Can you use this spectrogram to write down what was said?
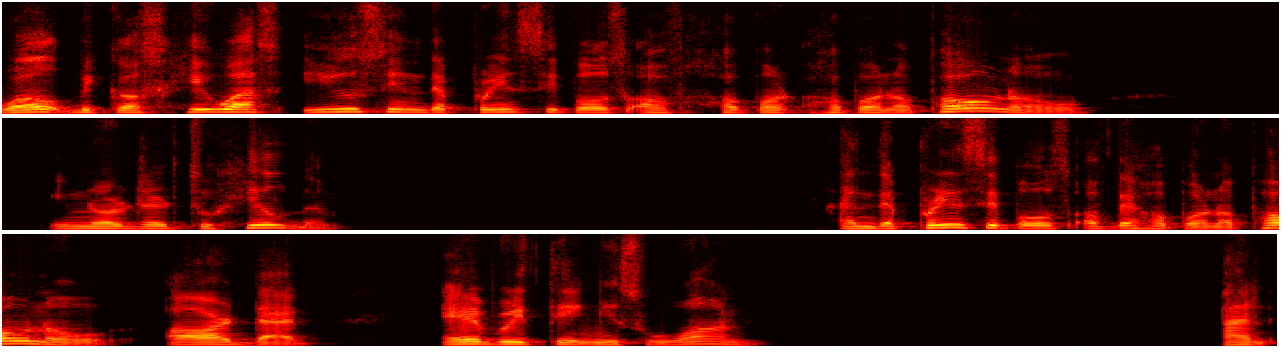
well, because he was using the principles of Ho'oponopono in order to heal them. And the principles of the Ho'oponopono are that everything is one and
